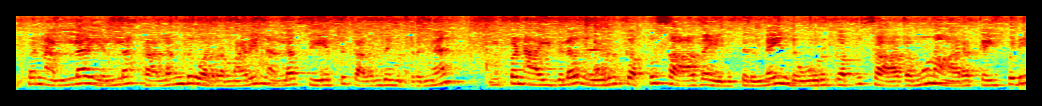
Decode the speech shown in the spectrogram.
இப்ப நல்லா எல்லாம் கலந்து வர்ற மாதிரி நல்லா சேர்த்து கலந்து விட்டுருங்க. இப்போ நான் இதில் ஒரு கப்பு சாதம் எடுத்திருந்தேன். இந்த ஒரு கப்பு சாதமும் நான் அரை கைப்படி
